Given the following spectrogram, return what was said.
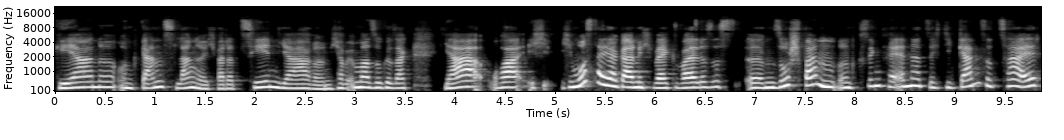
gerne und ganz lange. Ich war da zehn Jahre und ich habe immer so gesagt, ja, oh, ich, ich muss da ja gar nicht weg, weil das ist ähm, so spannend und Xing verändert sich die ganze Zeit.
